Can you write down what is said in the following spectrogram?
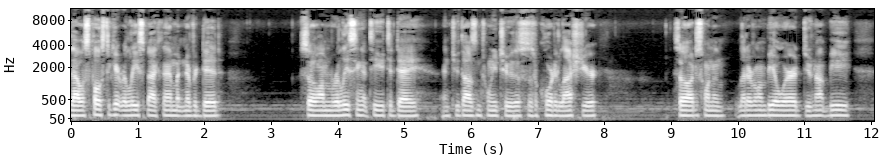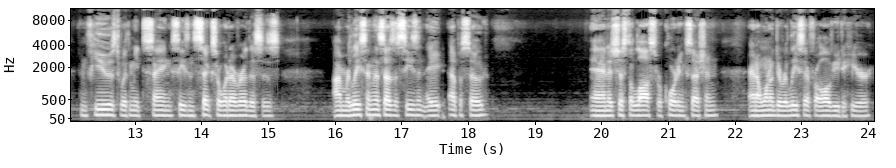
that was supposed to get released back then but never did. So I'm releasing it to you today in 2022. This was recorded last year. So I just want to let everyone be aware. Do not be confused with me saying season six or whatever. This is, I'm releasing this as a season eight episode. And it's just a lost recording session. And I wanted to release it for all of you to hear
